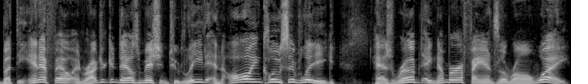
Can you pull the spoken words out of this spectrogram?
but the NFL and Roger Goodell's mission to lead an all-inclusive league has rubbed a number of fans the wrong way.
